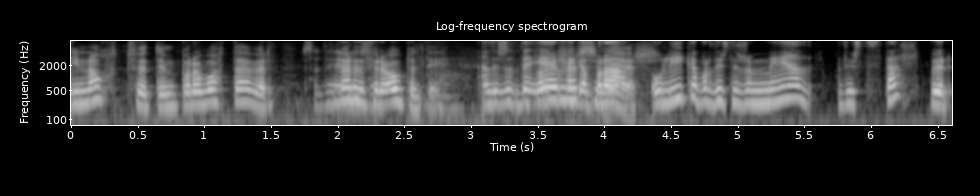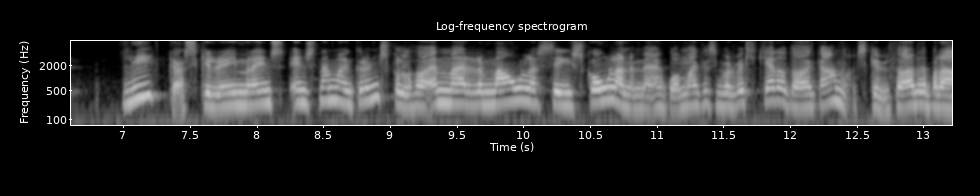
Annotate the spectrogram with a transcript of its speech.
í náttfötum, bara whatever, verður fyrir ofbeldi. En þú veist, Þetta er líka bara, er. og líka bara, þú veist, eins og með, þú veist, stelpur líka, skilur, ég meina, eins, eins snemma í grunnskóla, þá ef maður er að mála sig í skólanum með eitthvað, og maður kannski bara vill gera þetta og það er gaman, skilur, þá er það bara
